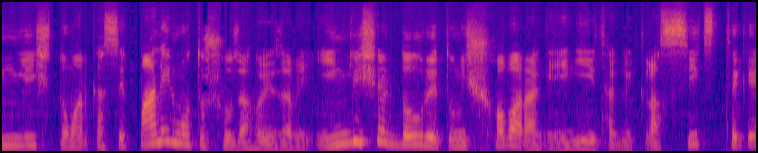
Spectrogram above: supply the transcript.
ইংলিশ তোমার কাছে পানির মতো সোজা হয়ে যাবে। ইংলিশের দৌড়ে তুমি সবার আগে এগিয়ে থাকবে ক্লাস সিক্স থেকে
